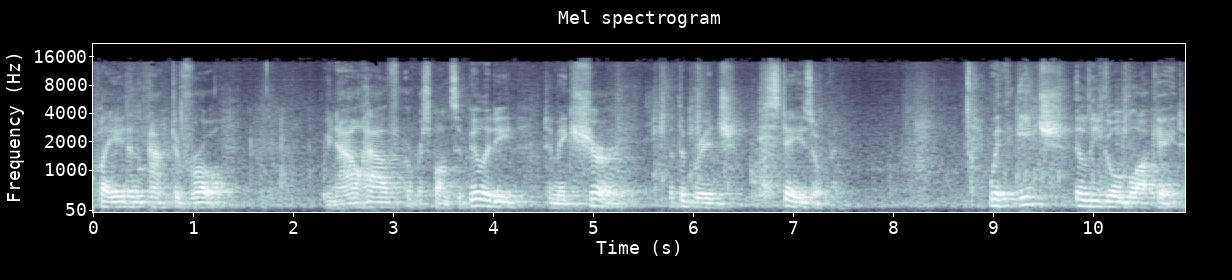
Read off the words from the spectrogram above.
played an active role. We now have a responsibility to make sure that the bridge stays open. With each illegal blockade,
